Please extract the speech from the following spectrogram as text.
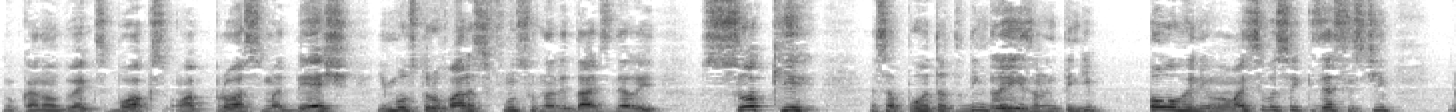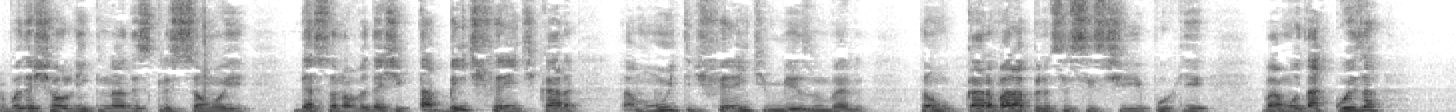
no canal do Xbox, uma próxima Dash e mostrou várias funcionalidades dela aí. Só que essa porra tá tudo em inglês, eu não entendi porra nenhuma. Mas se você quiser assistir, eu vou deixar o link na descrição aí dessa nova Dash que tá bem diferente, cara. Tá muito diferente mesmo, velho. Então, cara, vale a pena você assistir porque vai mudar coisa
